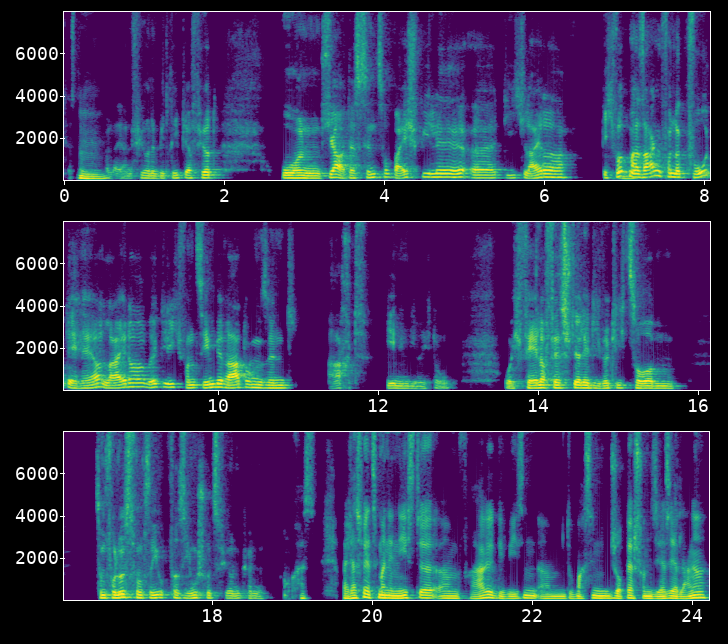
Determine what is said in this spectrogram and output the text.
Betriebshaftpflicht, mhm. weil er einen führenden Betrieb ja führt. Und ja, das sind so Beispiele, äh, die ich leider, ich würde mal sagen, von der Quote her, leider wirklich von zehn Beratungen sind acht gehen in die Richtung, wo ich Fehler feststelle, die wirklich zum, zum Verlust von Versicherungsschutz führen können. Oh, krass. Weil das wäre jetzt meine nächste ähm, Frage gewesen. Ähm, du machst den Job ja schon sehr, sehr lange.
